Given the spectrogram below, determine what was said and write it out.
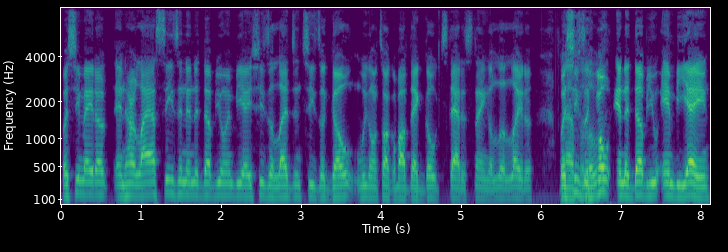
but she made up in her last season in the WNBA. She's a legend. She's a GOAT. We're going to talk about that GOAT status thing a little later. But she's a GOAT in the WNBA.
